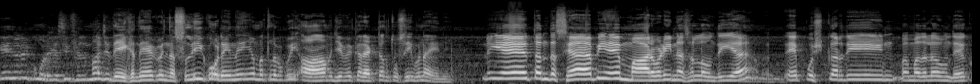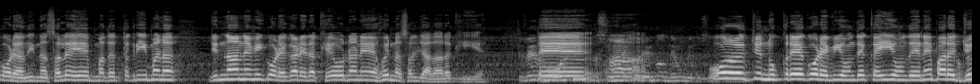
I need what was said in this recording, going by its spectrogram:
ਇਹ ਜਿਹੜੇ ਘੋੜੇ ਅਸੀਂ ਫਿਲਮਾਂ 'ਚ ਦੇਖਦੇ ਆ ਕੋਈ ਨਸਲੀ ਘੋੜੇ ਨੇ ਜਾਂ ਮਤਲਬ ਕੋਈ ਆਮ ਜਿਵੇਂ ਕਰੈਕਟਰ ਤੁਸੀਂ ਬਣਾਏ ਨੇ? ਨਹੀਂ ਇਹ ਤੁਹਾਨੂੰ ਦੱਸਿਆ ਵੀ ਇਹ ਮਾਰਵੜੀ ਨਸਲ ਆਉਂਦੀ ਹੈ। ਇਹ ਪੁਸ਼ਕਰ ਦੀ ਮਤਲਬ ਹੁੰਦੇ ਘੋੜਿਆਂ ਦੀ ਨਸਲ। ਇਹ ਮਤਲਬ ਤਕਰੀਬਨ ਜਿਨ੍ਹਾਂ ਨੇ ਵੀ ਘੋੜੇ ਘਾੜੇ ਰੱਖੇ ਉਹਨਾਂ ਨੇ ਇਹੋ ਹੀ ਨਸਲ ਜ਼ਿਆਦਾ ਰੱਖੀ ਹੈ। ਤੇ ਉਹ ਚ ਨੁਕਰੇ ਘੋੜੇ ਵੀ ਆਉਂਦੇ ਕਈ ਆਉਂਦੇ ਨੇ ਪਰ ਜੋ-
